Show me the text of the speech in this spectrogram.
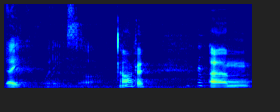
Jake, why don't you start? Oh, okay. Um,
